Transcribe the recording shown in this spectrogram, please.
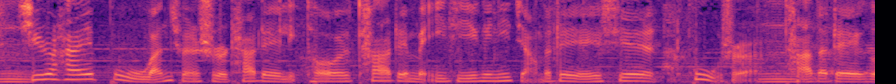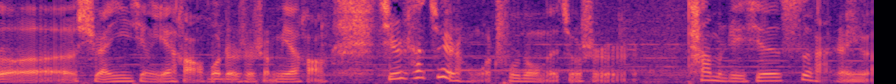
嗯其实还不完全是他这里头，他这每一集给你讲的这些故事，嗯他的这个悬疑性也好，或者是什么也好，其实他最让我触动的就是他们这些司法人员，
